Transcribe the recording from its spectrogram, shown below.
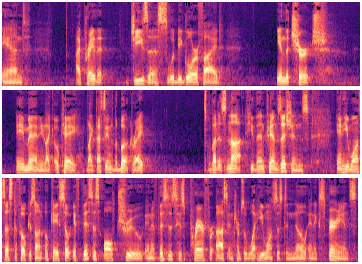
and I pray that Jesus would be glorified in the church. Amen. And you're like, okay, like that's the end of the book, right? But it's not. He then transitions and he wants us to focus on okay, so if this is all true, and if this is his prayer for us in terms of what he wants us to know and experience,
